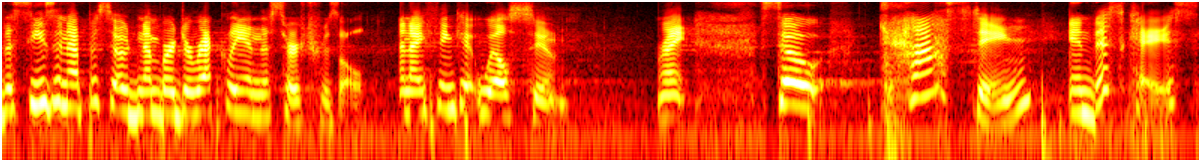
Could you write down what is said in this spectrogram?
the season episode number directly in the search result. And I think it will soon, right? So casting, in this case,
